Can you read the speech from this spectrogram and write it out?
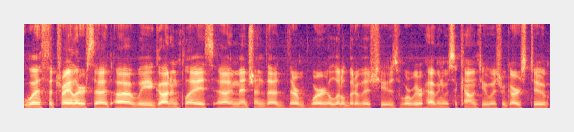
with the trailers that uh, we got in place, uh, I mentioned that there were a little bit of issues where we were having with the county with regards to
